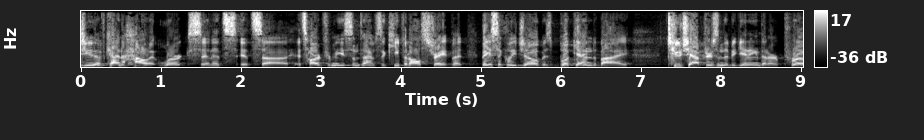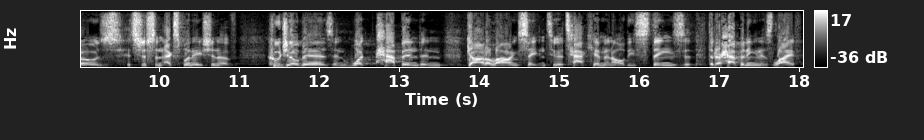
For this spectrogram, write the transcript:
you of kind of how it works. And it's it's uh, it's hard for me sometimes to keep it all straight. But basically, Job is bookended by two chapters in the beginning that are prose. It's just an explanation of who Job is and what happened and God allowing Satan to attack him and all these things that, that are happening in his life.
